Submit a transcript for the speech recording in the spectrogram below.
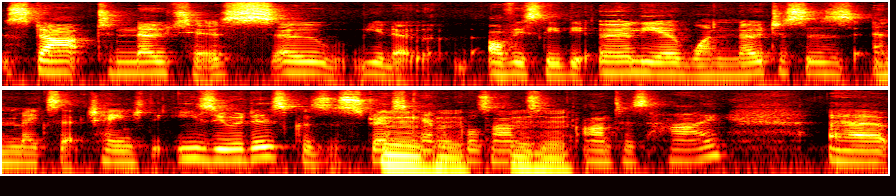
start to notice, so you know, obviously the earlier one notices and makes that change, the easier it is because the stress mm-hmm. chemicals aren't mm-hmm. aren't as high. Uh,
